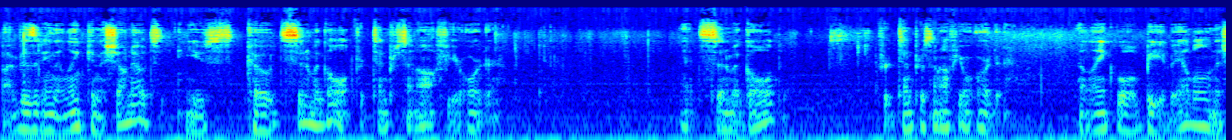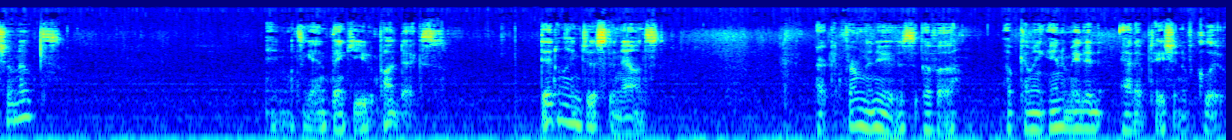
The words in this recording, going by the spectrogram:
by visiting the link in the show notes and use code CinemaGold for 10% off your order. That's CinemaGold for 10% off your order. The link will be available in the show notes. And once again, thank you to Poddex. Deadline just announced or confirmed the news of a upcoming animated adaptation of Clue.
